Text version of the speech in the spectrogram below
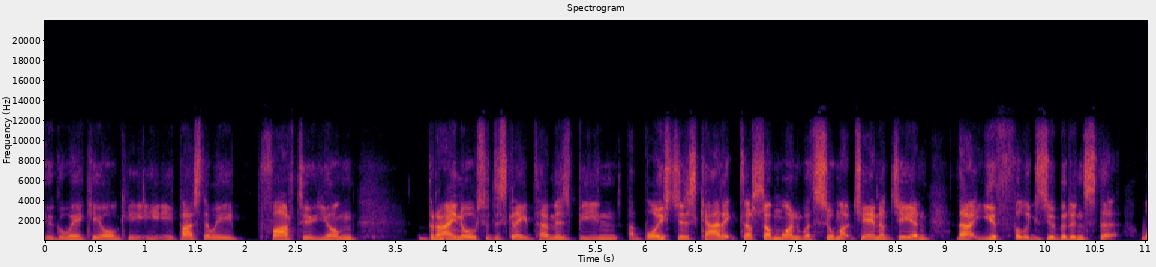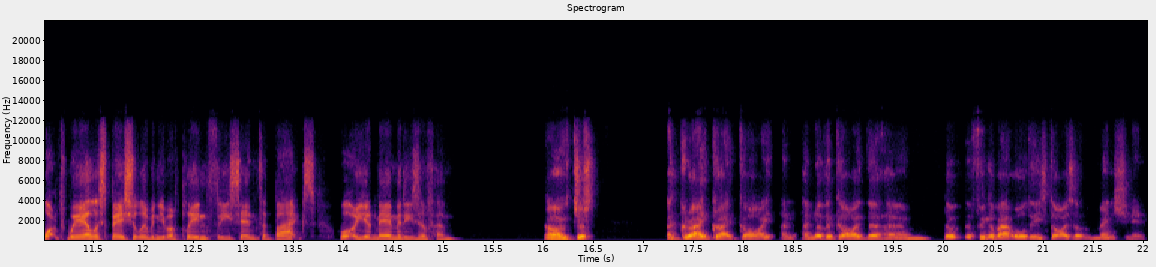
Ugo Ehiogu. He, he passed away far too young. Brian also described him as being a boisterous character, someone with so much energy and that youthful exuberance that worked well, especially when you were playing three centre backs. What are your memories of him? Oh, just a great, great guy. And another guy that um, the, the thing about all these guys I'm mentioning,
